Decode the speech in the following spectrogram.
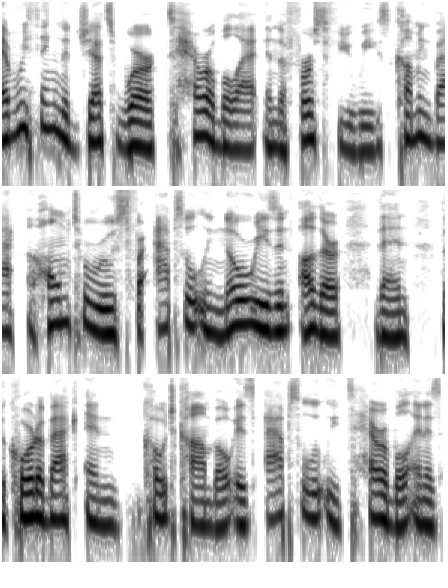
everything the Jets were terrible at in the first few weeks, coming back home to roost for absolutely no reason other than the quarterback and coach combo is absolutely terrible and is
